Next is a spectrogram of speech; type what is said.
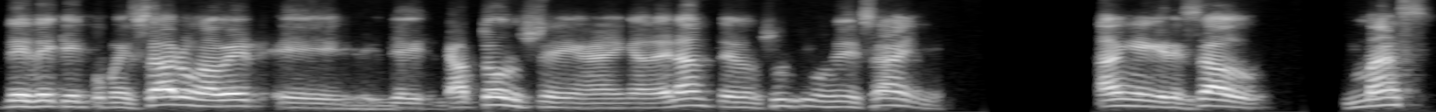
desde que comenzaron a ver eh, de 14 en adelante, en los últimos 10 años, han egresado más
